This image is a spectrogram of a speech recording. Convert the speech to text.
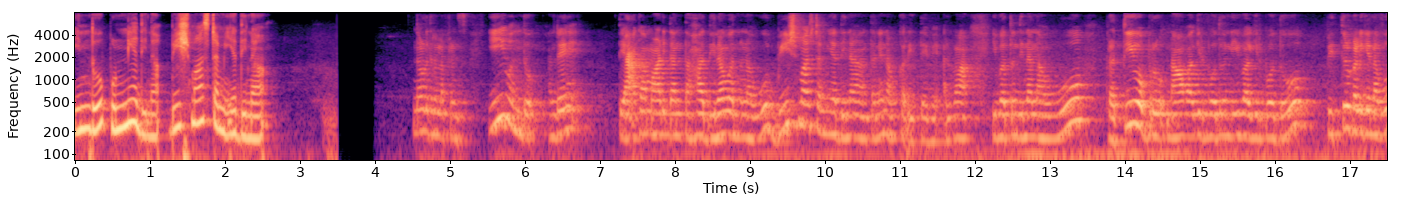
ಇಂದು ಪುಣ್ಯ ದಿನ, ಭೀಷ್ಮಾಷ್ಟಮಿಯ ದಿನ. ನೋಡಿದ್ರಲ್ಲ ಫ್ರೆಂಡ್ಸ್ ಈ ಒಂದು ಅಂದರೆ ತ್ಯಾಗ ಮಾಡಿದಂತಹ ದಿನವನ್ನು ನಾವು ಭೀಷ್ಮಾಷ್ಟಮಿಯ ದಿನ ಅಂತಲೇ ನಾವು ಕರೀತೇವೆ, ಅಲ್ವಾ? ಇವತ್ತೊಂದು ದಿನ ನಾವು ಪ್ರತಿಯೊಬ್ಬರು ನಾವಾಗಿರ್ಬೋದು, ನೀವಾಗಿರ್ಬೋದು ಪಿತೃಗಳಿಗೆ ನಾವು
